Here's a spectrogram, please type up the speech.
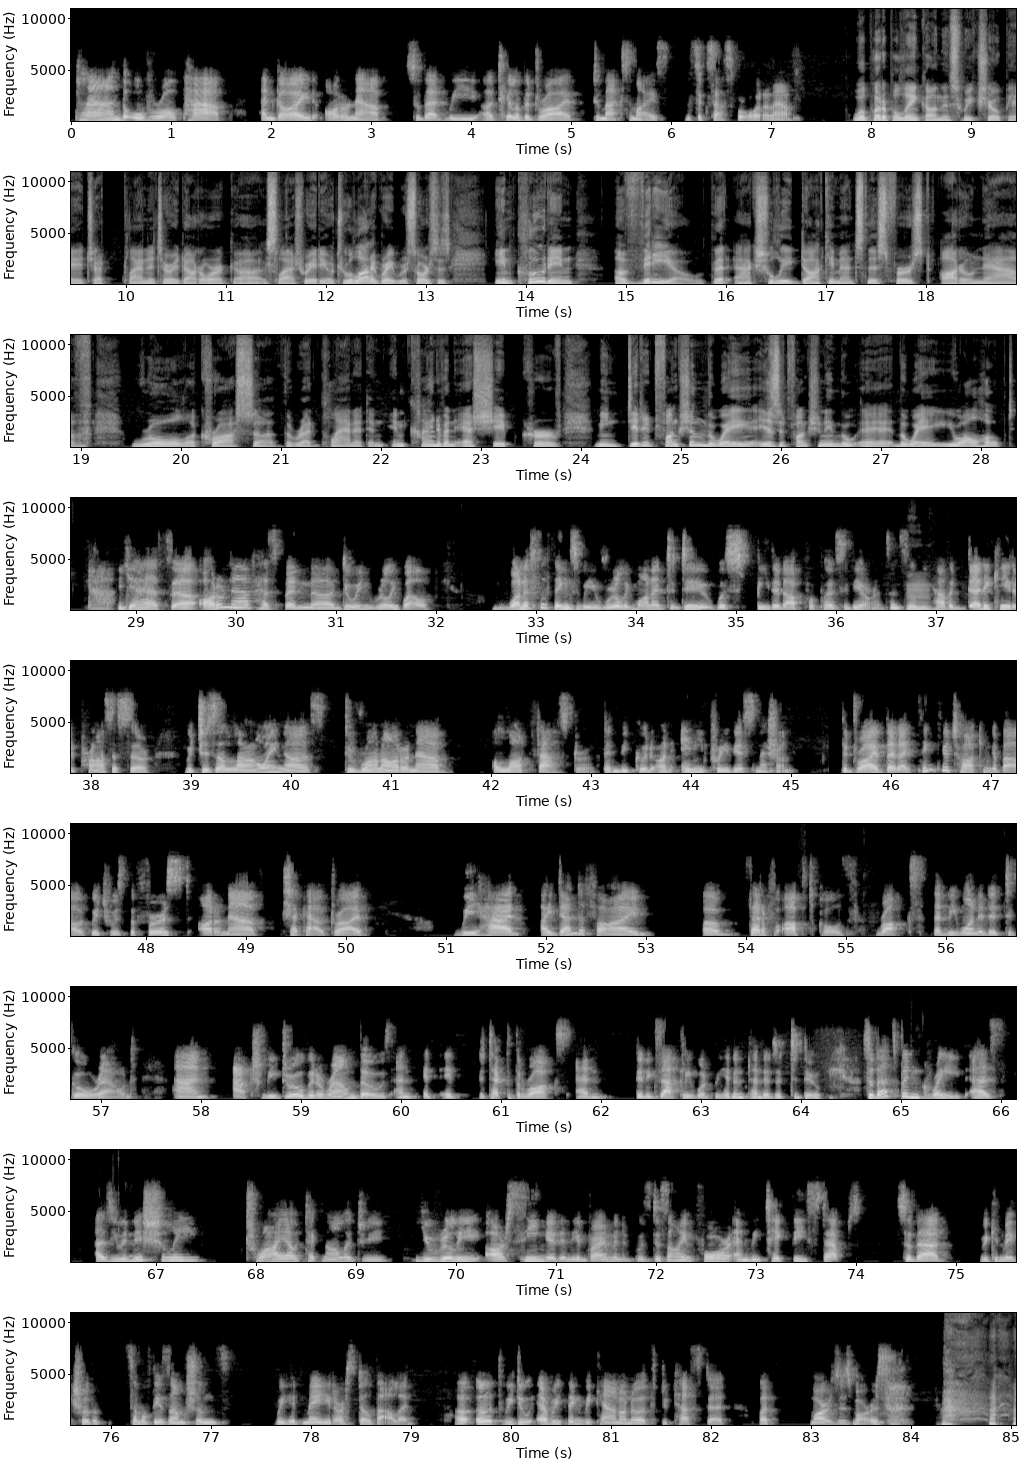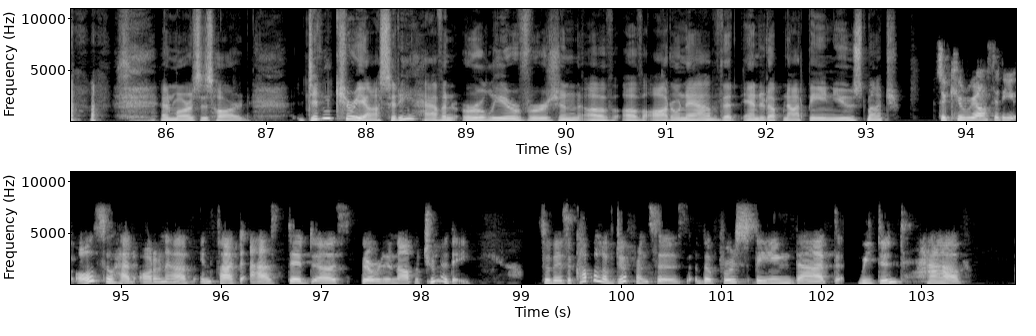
plan the overall path and guide AutoNav so that we uh, tailor the drive to maximize the success for AutoNav. We'll put up a link on this week's show page at planetary.org uh, slash radio to a lot of great resources, including a video that actually documents this first auto nav roll across uh, the red planet in, in kind of an S-shaped curve. I mean, did it function the way, is it functioning the, uh, the way you all hoped? Yes, uh, AutoNav has been uh, doing really well. One of the things we really wanted to do was speed it up for Perseverance. And so mm. we have a dedicated processor which is allowing us to run AutoNav a lot faster than we could on any previous mission. The drive that I think you're talking about, which was the first AutoNav checkout drive, we had identified a set of obstacles, rocks, that we wanted it to go around and actually drove it around those and it, it detected the rocks and did exactly what we had intended it to do. So that's been great as as you initially try out technology, you really are seeing it in the environment it was designed for and we take these steps so that we can make sure that some of the assumptions we had made are still valid. Uh, Earth, we do everything we can on Earth to test it, but Mars is Mars. and Mars is hard. Didn't Curiosity have an earlier version of, of AutoNav that ended up not being used much? So Curiosity also had AutoNav, in fact, as did uh, Spirit and Opportunity. So there's a couple of differences. The first being that we didn't have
